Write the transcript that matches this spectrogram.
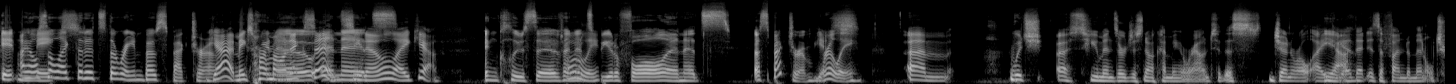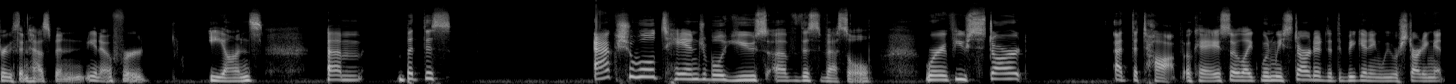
it I also like that it's the rainbow spectrum. Yeah, it makes you harmonic know, and sense, you know, like yeah. inclusive and it's beautiful and it's a spectrum, Yes. really. um which us humans are just now coming around to this general idea Yeah. that is a fundamental truth and has been you know for eons um but this actual tangible use of this vessel where if you start at the top okay so like when we started at the beginning we were starting at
